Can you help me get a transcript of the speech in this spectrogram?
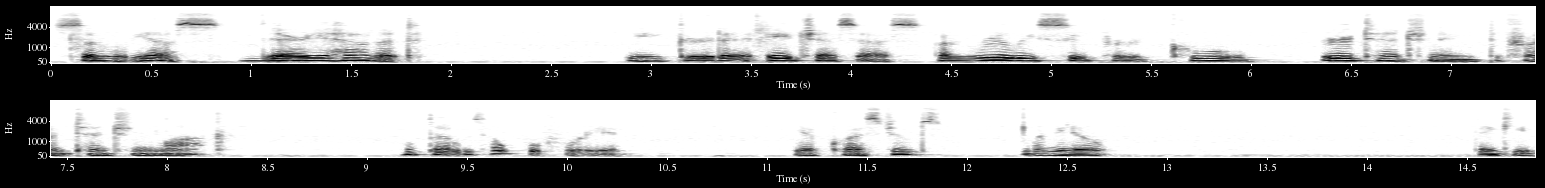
So yes, there you have it the Gerda HSS, a really super cool rear tensioning to front tension lock. Hope that was helpful for you. If you have questions, let me know. Thank you.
